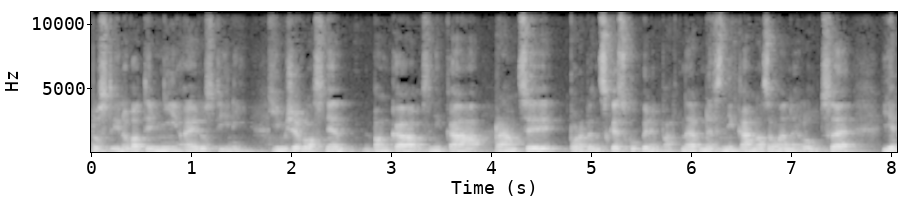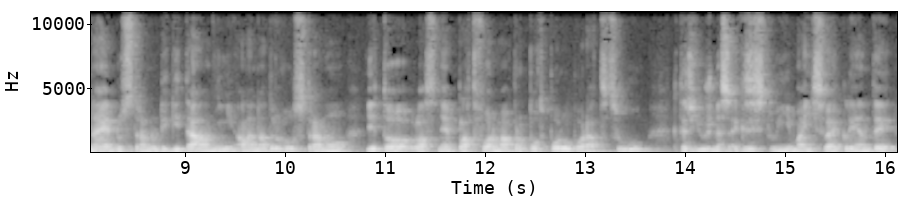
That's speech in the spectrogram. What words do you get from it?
dost inovativní a je dost jiný. Tím, že vlastně banka vzniká v rámci poradenské skupiny partner, nevzniká na zelené louce, je na jednu stranu digitální, ale na druhou stranu je to vlastně platforma pro podporu poradců, kteří už dnes existují, mají své klienty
